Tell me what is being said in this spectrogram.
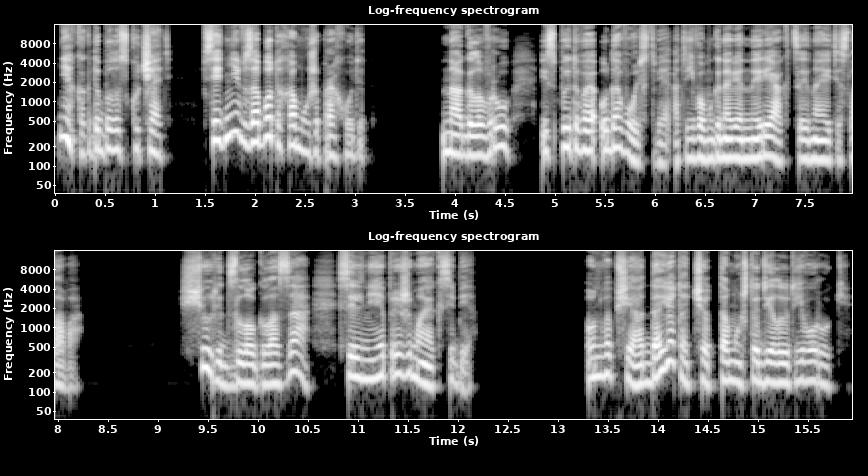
Некогда было скучать. Все дни в заботах о муже проходят. Наголо вру, испытывая удовольствие от его мгновенной реакции на эти слова. Щурит зло глаза, сильнее прижимая к себе. Он вообще отдает отчет тому, что делают его руки?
